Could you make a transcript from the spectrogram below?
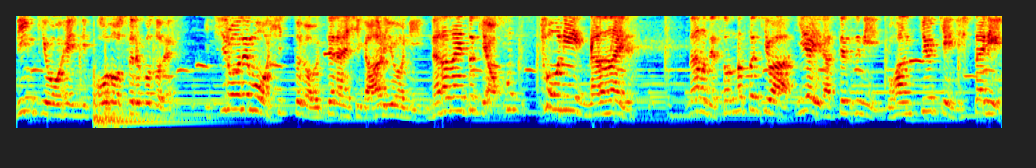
臨機応変に行動することです。一郎でもヒットが打てない日があるようにならない時は本当にならないです。なのでそんな時はイライラせずにご飯休憩にしたり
